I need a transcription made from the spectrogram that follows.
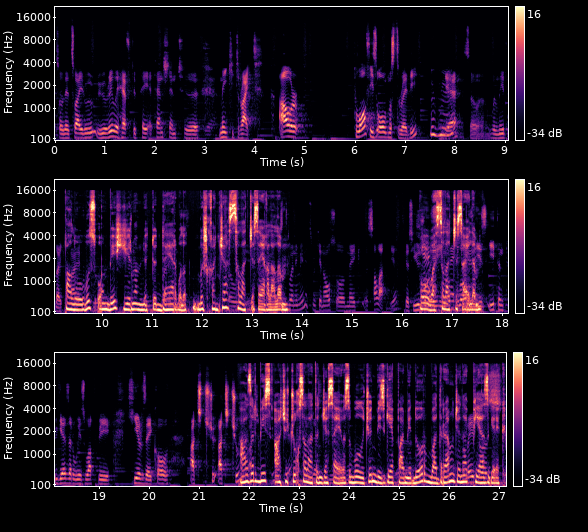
So that's why you, you really have to pay attention to yeah. make it right. Our палообуз он беш жыйырма мүнөттө даяр болот бышканча салат жасай калалым ооба салат жасайлым азыр биз ачычук салатын жасайбыз. Бул үчүн бизге помидор бадыраң жана пияз керек.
